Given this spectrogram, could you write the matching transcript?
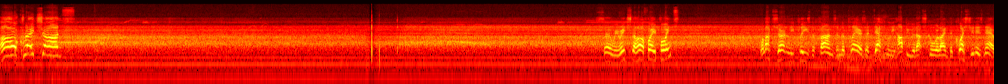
Oh, great chance! So we reach the halfway point. Well, that certainly pleased the fans, and the players are definitely happy with that scoreline. The question is now,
